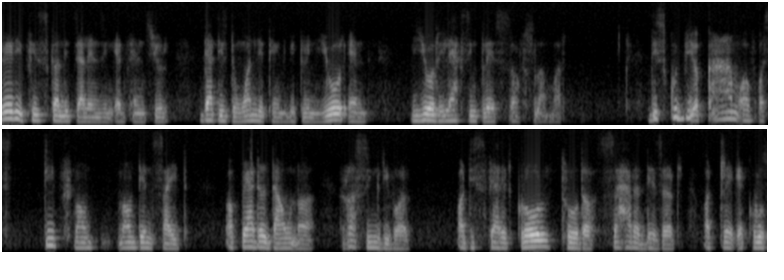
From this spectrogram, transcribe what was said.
very physically challenging adventure that is the only thing between you and your relaxing place of slumber. This could be a calm of a steep mount, mountainside, a paddle down a rushing river, a despaired crawl through the Sahara Desert, a trek across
